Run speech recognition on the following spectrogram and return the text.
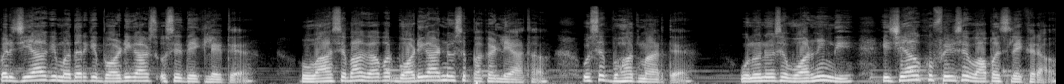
पर जिया के मदर के बॉडीगार्ड्स उसे देख लेते हैं। वहाँ से भागा पर बॉडीगार्ड ने उसे पकड़ लिया था। उसे बहुत मारते हैं। उन्होंने उसे वार्निंग दी कि जिया को फिर से वापस लेकर आओ।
